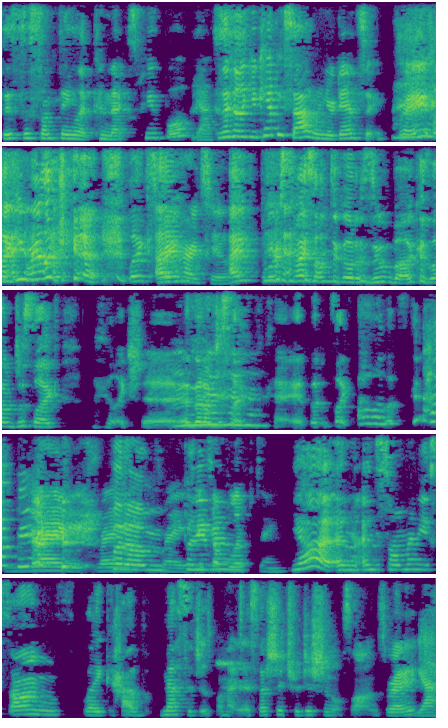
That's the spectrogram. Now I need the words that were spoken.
this is something that connects people Yeah. because i feel like you can't be sad when you're dancing right like you really can't like It's very i hard to. i forced myself to go to zumba because i'm just like i feel like shit and then i'm just like okay and then it's like oh let's get happier Right, right. But, um, right. but it's even- uplifting. yeah and Yeah. and so many songs like have messages behind it especially traditional songs right Yeah.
